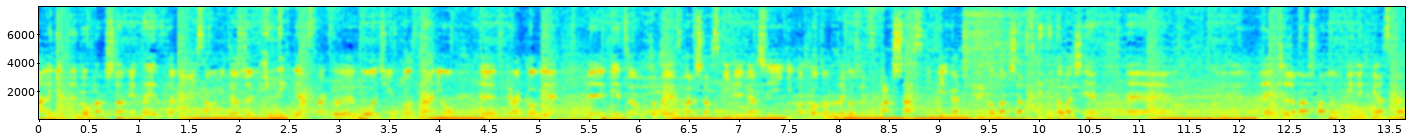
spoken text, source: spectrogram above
ale nie tylko w Warszawie, to jest dla mnie niesamowite, że w innych miastach, e, w Łodzi, w Poznaniu, e, w Krakowie e, wiedzą, kto to jest warszawski biegacz i nie podchodzą do tego, że jest warszawski biegacz, tylko warszawski, tylko właśnie wydaje mi się, że masz fanów w innych miastach.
